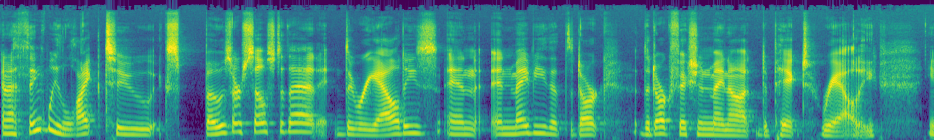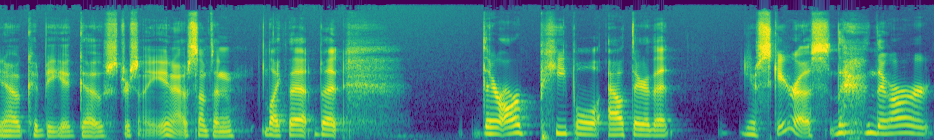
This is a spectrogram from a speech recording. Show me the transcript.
and I think we like to expose ourselves to that, the realities, and and maybe that the dark the dark fiction may not depict reality. You know, it could be a ghost or something, you know, something like that. But there are people out there that you know scare us. There, there are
